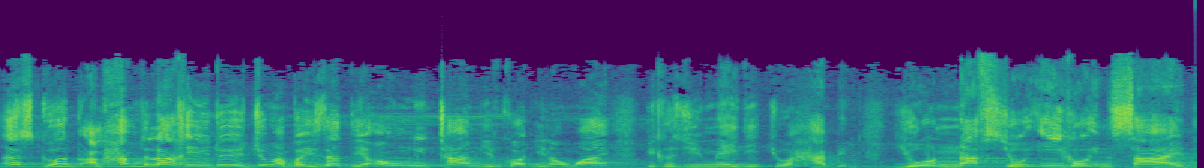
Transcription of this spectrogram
That's good. Alhamdulillah, you do your Jummah, but is that the only time you've got? You know why? Because you made it your habit. Your nafs, your ego inside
